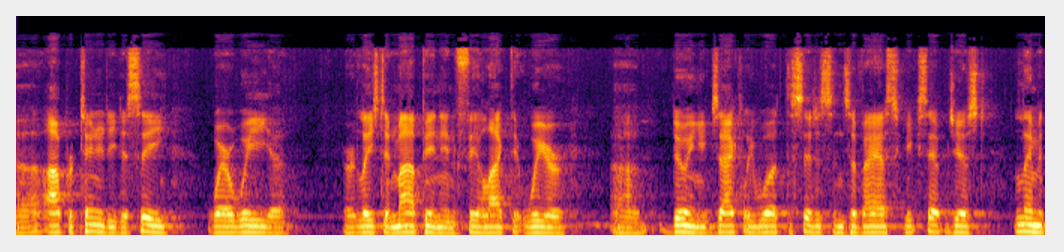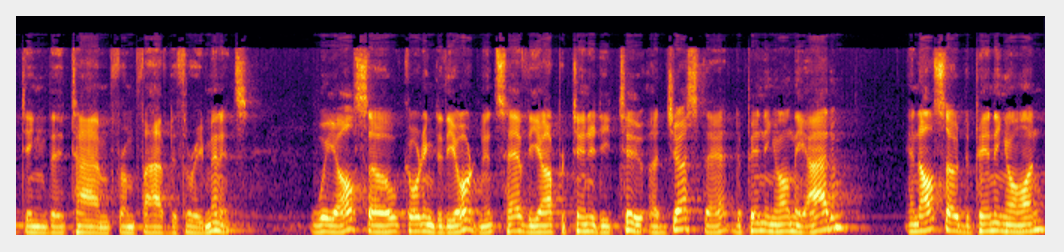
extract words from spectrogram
uh, opportunity to see where we, uh, or at least in my opinion, feel like that we're uh, doing exactly what the citizens have asked, except just limiting the time from five to three minutes. We also, according to the ordinance, have the opportunity to adjust that depending on the item and also depending on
